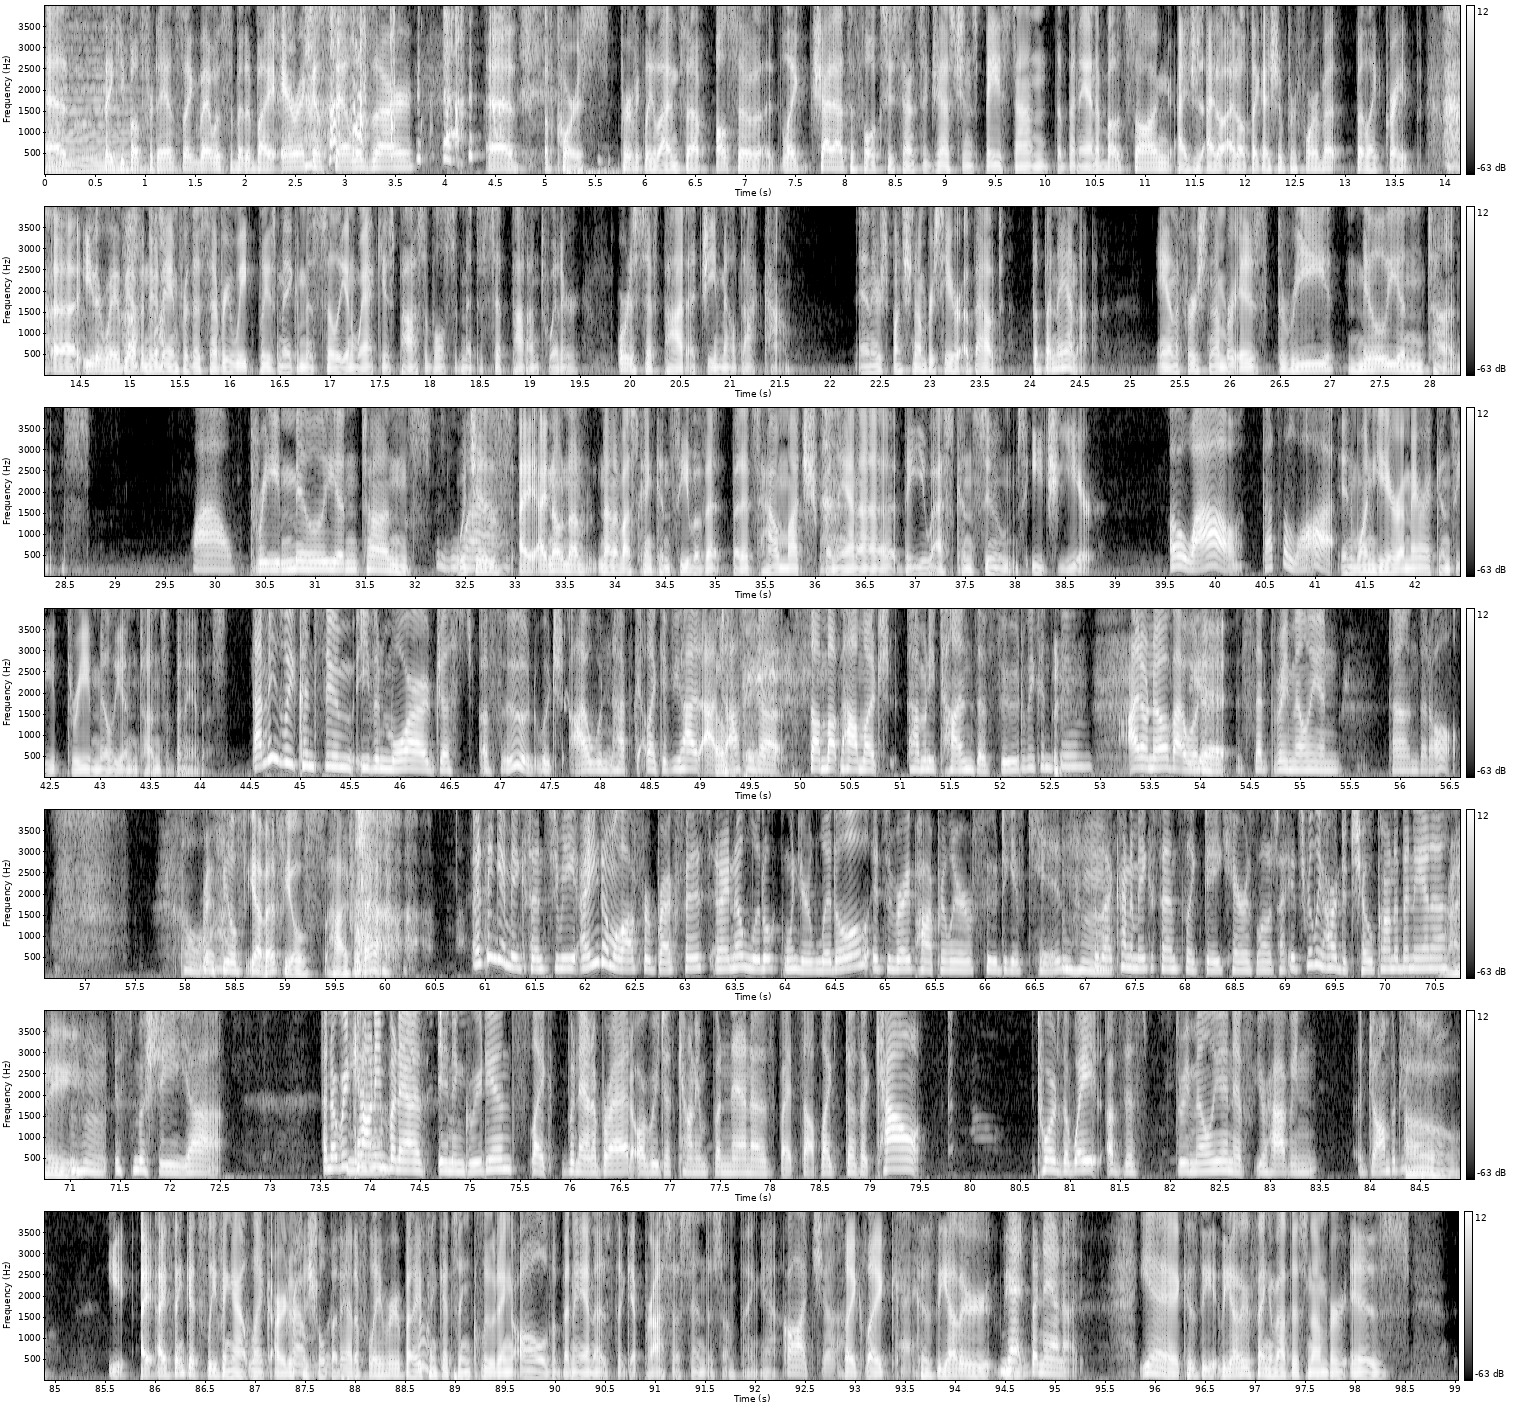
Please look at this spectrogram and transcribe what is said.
And thank you both for dancing. That was submitted by Erica Salazar. and of course, perfectly lines up. Also, like shout out to folks who sent suggestions based on the Banana Boat song. I just I don't I don't think I should perform it, but like great. Uh, either way, we have a new name for this every week. Please make them as silly and wacky as possible. Submit to SIFPod on Twitter or to SIFPod at gmail.com. And there's a bunch of numbers here about the banana. And the first number is 3 million tons. Wow. Three million tons, which is, I, I know none, none of us can conceive of it, but it's how much banana the US consumes each year. Oh, wow. That's a lot. In one year, Americans eat 3 million tons of bananas. That means we consume even more just of food, which I wouldn't have. Like, if you had Oh. to ask me to sum up how much, how many tons of food we consume, I don't know if I would have said three million tons at all. It's a lot. It feels, yeah, that feels high for that. I think it makes sense to me. I eat them a lot for breakfast, and I know little when you're little, it's a very popular food to give kids. So mm-hmm. that kind of makes sense. Like daycare is a lot of time. It's really hard to choke on a banana. right. Mm-hmm. It's mushy, yeah. And are we counting bananas in ingredients, like banana bread, or are we just counting bananas by itself? Like, does it count towards the weight of this three million if you're having a Jamba Juice? Oh. I, I think it's leaving out like artificial Probably. banana flavor, but I think it's including all the bananas that get processed into something. Yeah. gotcha. Like, like, Okay. because the other, the, Net banana. Yeah, because the the other thing about this number is,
